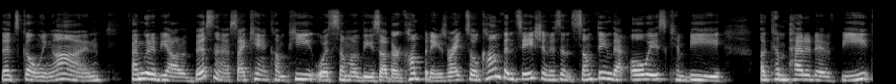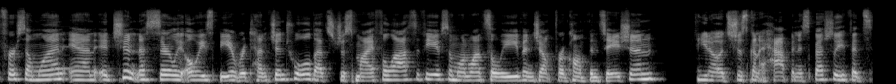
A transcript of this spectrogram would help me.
that's going on, I'm going to be out of business. I can't compete with some of these other companies, right? So compensation isn't something that always can be a competitive beat for someone and it shouldn't necessarily always be a retention tool. That's just my philosophy. If someone wants to leave and jump for compensation, you know it's just going to happen especially if it's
